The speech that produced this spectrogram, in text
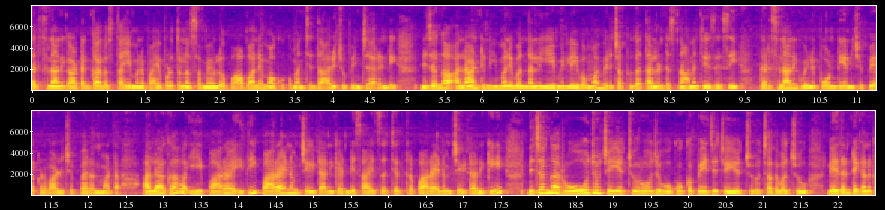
దర్శనానికి ఆటంకాలు వస్తాయేమని భయపడుతున్న సమయంలో బాబానే మాకు ఒక మంచి దారి చూపించారండి. నిజంగా అలాంటి నియమ నిబంధనలు ఏమీ లేవమ్మా. మీరు చక్కగా తలంట స్నానం చేసేసి దర్శనానికి వెళ్ళిపోండి అని చెప్పి అక్కడ వాళ్ళు చెప్పారనమాట అలాగా ఈ పారా ఇది పారాయణం చేయటానికి అండి సాయి సచరిత్ర పారాయణం చేయటానికి నిజంగా రోజు చేయొచ్చు రోజు ఒక్కొక్క పేజీ చేయొచ్చు చదవచ్చు. లేదంటే కనుక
